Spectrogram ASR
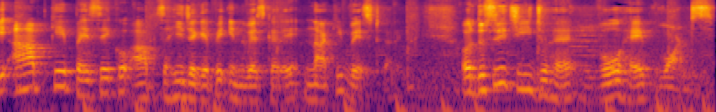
कि आपके पैसे को आप सही जगह पे इन्वेस्ट करें, ना कि वेस्ट करें। और दूसरी चीज़ जो है, वो है वॉन्ट्स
